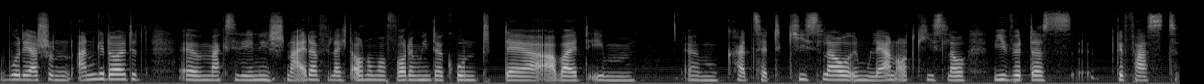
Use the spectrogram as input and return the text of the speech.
Wurde ja schon angedeutet. Äh, Maximilian Schneider vielleicht auch noch mal vor dem Hintergrund der Arbeit im ähm, KZ Kieslau, im Lernort Kieslau. Wie wird das gefasst?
